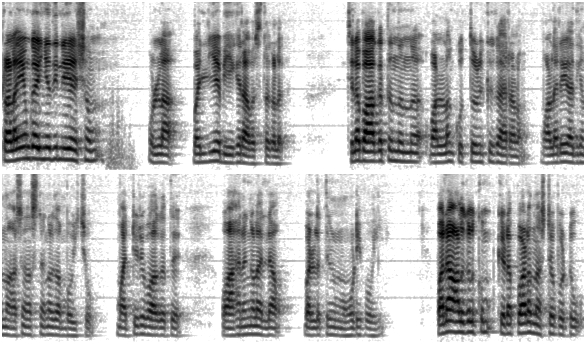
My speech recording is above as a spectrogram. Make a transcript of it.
പ്രളയം കഴിഞ്ഞതിന് ശേഷം ഉള്ള വലിയ ഭീകരാവസ്ഥകൾ. ചില ഭാഗത്ത് നിന്ന് വള്ളം കുത്തൊഴുക്ക് കാരണം വളരെയധികം നാശനഷ്ടങ്ങൾ സംഭവിച്ചു. മറ്റൊരു ഭാഗത്ത് വാഹനങ്ങളെല്ലാം വെള്ളത്തിൽ മൂടിപ്പോയി. പല ആളുകൾക്കും കിടപ്പാടം നഷ്ടപ്പെട്ടു.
